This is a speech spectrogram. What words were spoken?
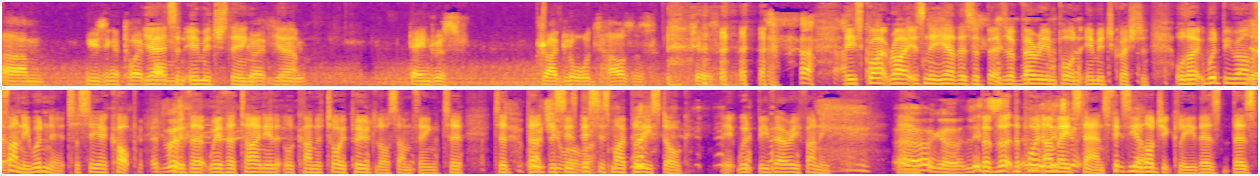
um, using a toy bomb. yeah, it's an image thing. yeah. dangerous drug lords' houses. Cheers. He's quite right, isn't he? Yeah, there's a there's a very important image question. Although it would be rather yeah. funny, wouldn't it, to see a cop with a with a tiny little kind of toy poodle or something to to that this is this is my police dog. It would be very funny. Um, oh, but, but the point I made go. stands. Physiologically, yeah. there's there's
